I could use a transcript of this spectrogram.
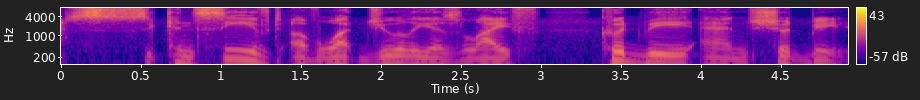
s- conceived of what Julia's life could be and should be,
